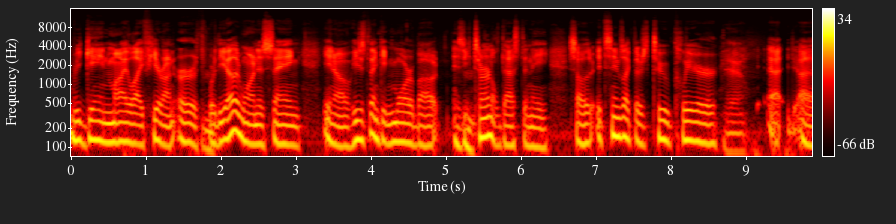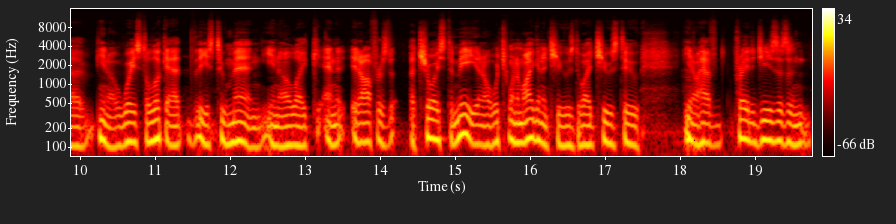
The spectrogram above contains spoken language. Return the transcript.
regain my life here on earth where the other one is saying you know he's thinking more about his eternal destiny. So it seems like there's two clear Yeah. uh, uh, you know ways to look at these two men you know like and it, it offers a choice to me you know which one am i going to choose? Do i choose to you know have pray to jesus and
